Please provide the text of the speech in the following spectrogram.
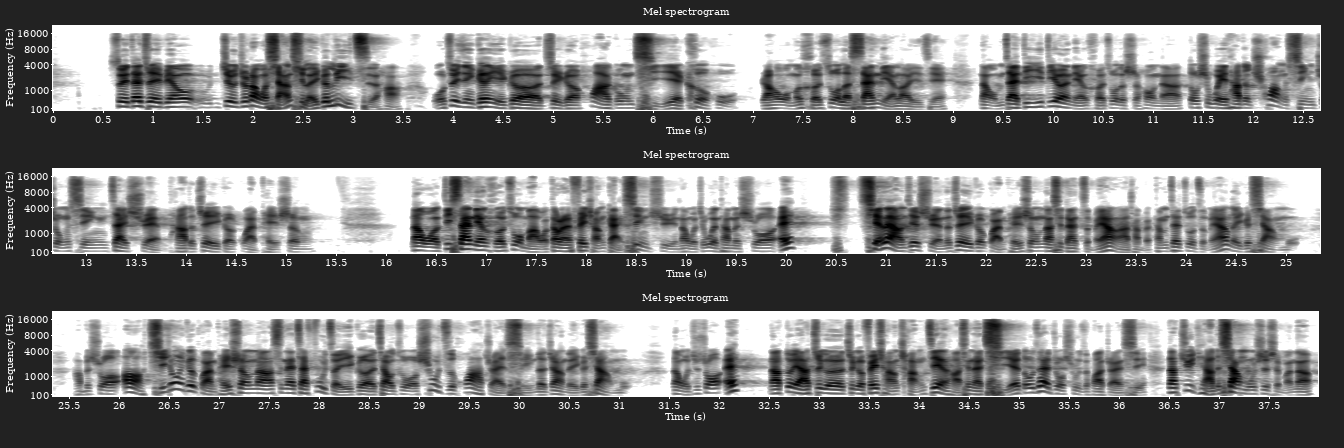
所以在这边就就让我想起了一个例子哈。我最近跟一个这个化工企业客户，然后我们合作了三年了已经。那我们在第一、第二年合作的时候呢，都是为他的创新中心在选他的这个管培生。那我第三年合作嘛，我当然非常感兴趣。那我就问他们说：“哎，前两届选的这个管培生，那现在怎么样啊？他们他们在做怎么样的一个项目？”他们说：“哦，其中一个管培生呢，现在在负责一个叫做数字化转型的这样的一个项目。那我就说，哎，那对啊，这个这个非常常见哈，现在企业都在做数字化转型。那具体他的项目是什么呢？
